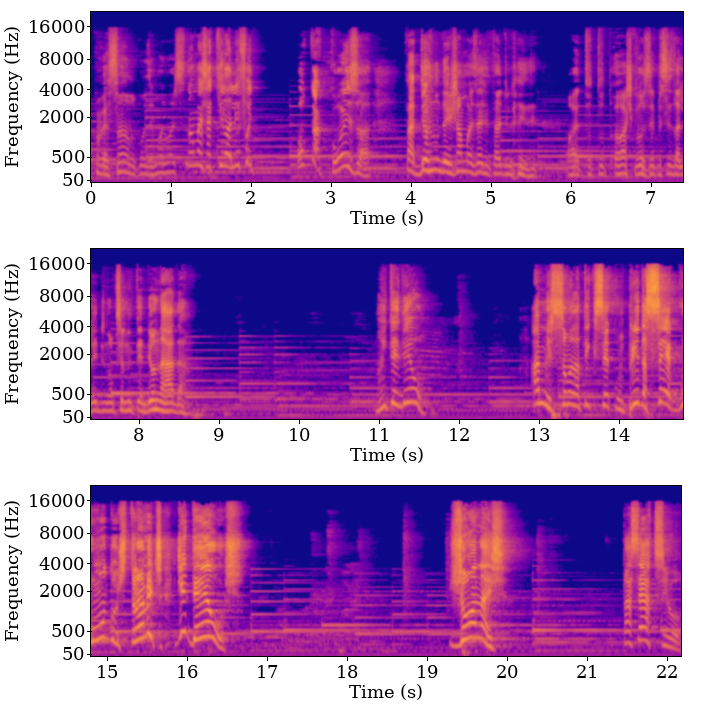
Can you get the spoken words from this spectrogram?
conversando com os irmãos, mas, não, mas aquilo ali foi pouca coisa. Para Deus não deixar Moisés entrar. Digo, Olha, tu, tu, eu acho que você precisa ler de novo, você não entendeu nada. Não entendeu? A missão ela tem que ser cumprida segundo os trâmites de Deus. Jonas, tá certo, senhor?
